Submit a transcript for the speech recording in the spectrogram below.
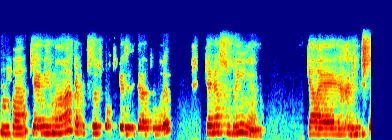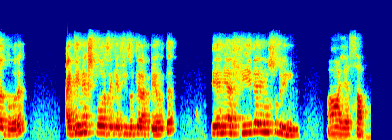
Uhum. Que é minha irmã, que é professora de português e literatura, que é minha sobrinha, que ela é administradora. Aí tem minha esposa, que é fisioterapeuta, tem a minha filha e um sobrinho. Olha só.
